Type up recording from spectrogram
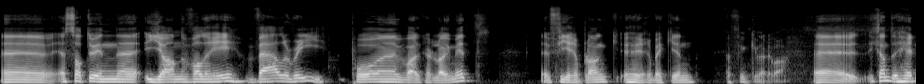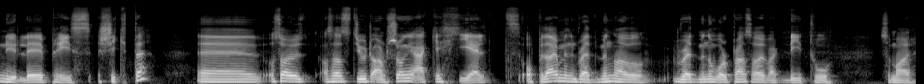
Uh, jeg satte jo inn eh, Jan Valerie, Valerie på uh, wildcard-laget mitt. Eh, Fire blank, høyrebekken. det funker veldig bra. Eh, ikke sant? Helt nydelig prissjikte. Eh, og så har jo, altså Stuart Armstrong er ikke helt oppi der, men Redman, har, Redman og Ward Prowse har jo vært de to som har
